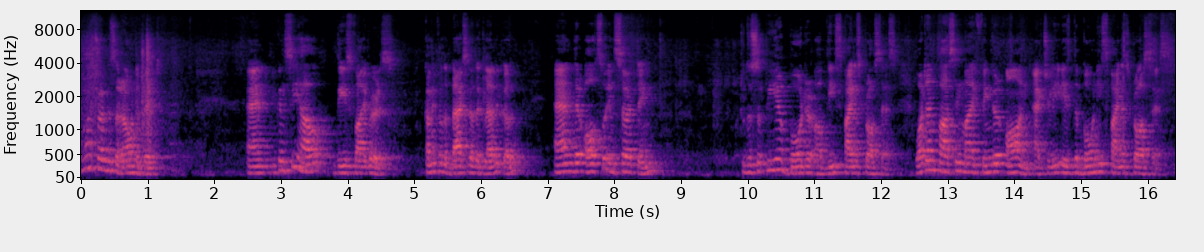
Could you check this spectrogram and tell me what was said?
I'm going to turn this around a bit. And you can see how these fibers coming from the back side of the clavicle and they're also inserting to the superior border of the spinous process. What I'm passing my finger on actually is the bony spinous process.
